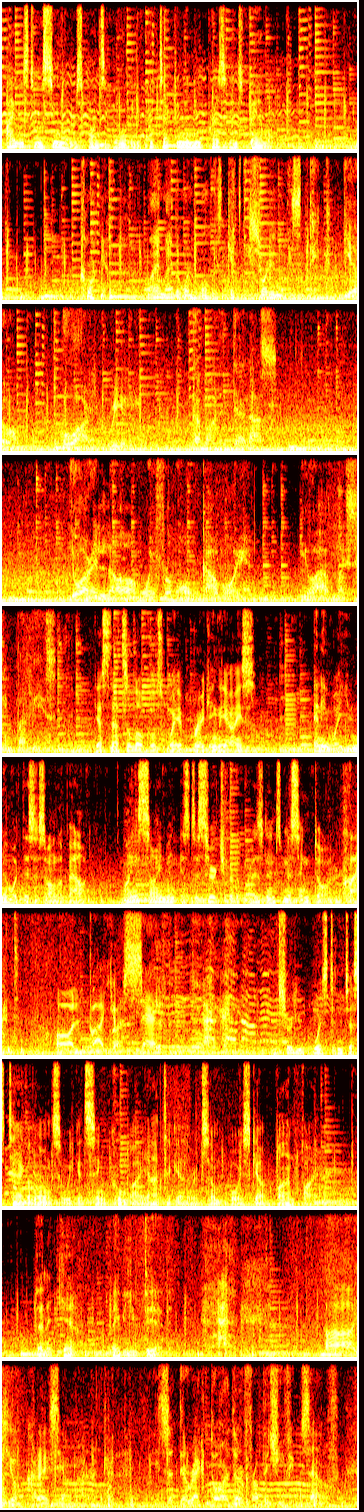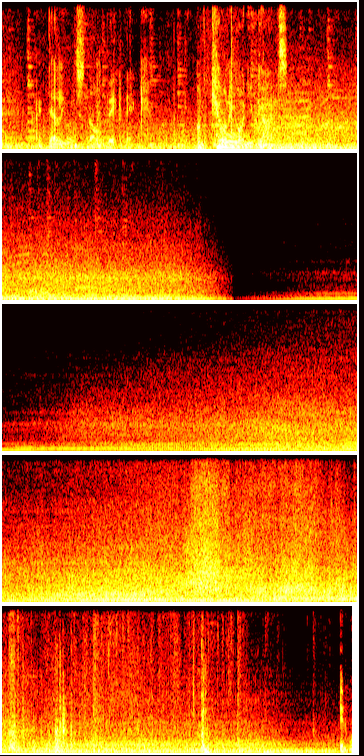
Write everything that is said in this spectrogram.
I was to assume the responsibility of protecting the new president's family. Coño, why am I the one who always gets the short end of the stick? You, who are you really? Come on and tell us. You are a long way from home, cowboy. You have my sympathies. Guess that's a local's way of breaking the ice. Anyway, you know what this is all about. My assignment is to search for the president's missing daughter. What? All by yourself? I'm sure you boys didn't just tag along so we could sing Kumbaya together at some Boy Scout bonfire. Then again, maybe you did. Oh, you crazy American. It's a direct order from the chief himself. I tell you, it's no picnic. I'm counting on you guys.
